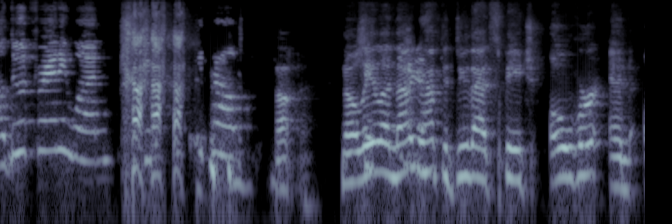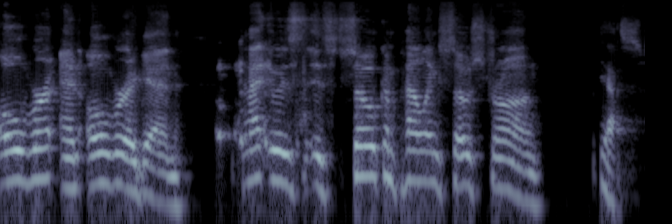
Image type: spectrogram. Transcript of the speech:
I'll do it for anyone. Help. Uh, no, Lila, now you have to do that speech over and over and over again. That was is so compelling, so strong. Yes.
